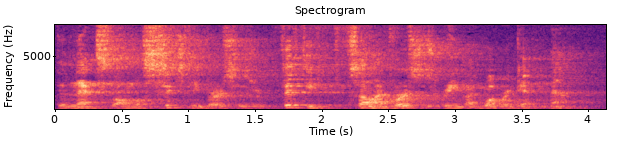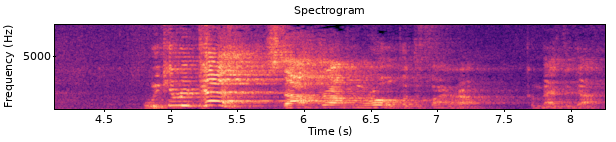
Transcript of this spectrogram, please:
The next almost 60 verses, 50 some odd verses read like what we're getting now. We can repent. Stop, drop, and roll. Put the fire out. Come back to God.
